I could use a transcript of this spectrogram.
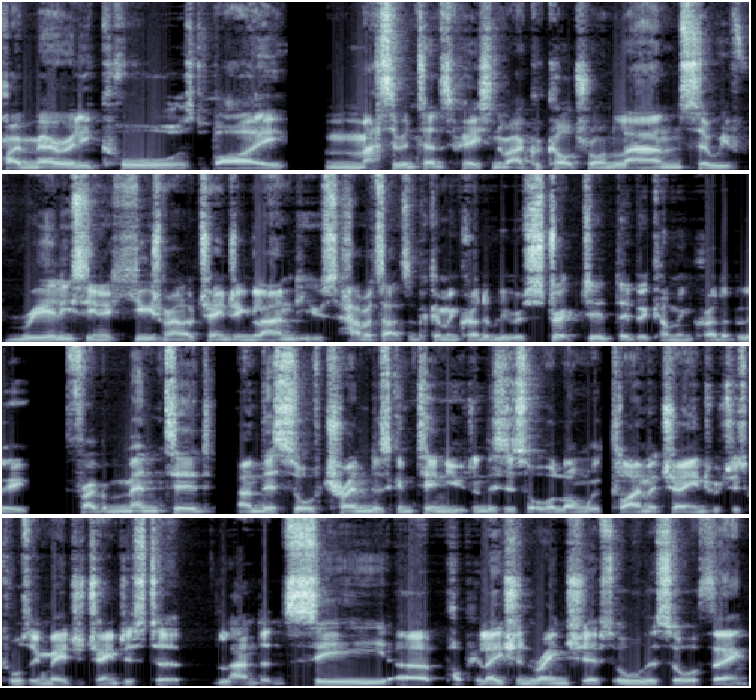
primarily caused by massive intensification of agriculture on land. So we've really seen a huge amount of changing land use. Habitats have become incredibly restricted. They've become incredibly fragmented. And this sort of trend has continued. And this is sort of along with climate change, which is causing major changes to land and sea, uh, population range shifts, all this sort of thing.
